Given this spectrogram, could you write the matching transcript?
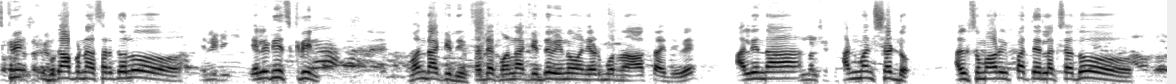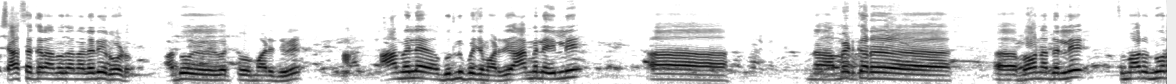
ಸ್ಕ್ರೀನ್ ಬುಕಾಪಣ್ಣ circle L E D screen ಒಂದ್ ಹಾಕಿದ್ದೀವಿ. ಸದ್ಯಕ್ಕೆ ಒಂದ್ ಹಾಕಿದ್ದೀವಿ, ಇನ್ನೂ ಒಂದ್ ಎರಡು ಮೂರು ಹಾಕ್ತಾ ಇದ್ದೀವಿ. ಅಲ್ಲಿಂದ ಹನುಮನ್ ಶೆಡ್, ಅಲ್ಲಿ ಸುಮಾರು ಇಪ್ಪತ್ತೈದು ಲಕ್ಷದ್ದು ಶಾಸಕರ ಅನುದಾನದಲ್ಲಿ ರೋಡ್, ಅದು ಇವತ್ತು ಮಾಡಿದ್ದೀವಿ. ಆಮೇಲೆ ಗುದ್ಲು ಪೂಜೆ ಮಾಡಿದ್ವಿ. ಆಮೇಲೆ ಇಲ್ಲಿ ಅಂಬೇಡ್ಕರ್ ಭವನದಲ್ಲಿ ಸುಮಾರು ನೂರ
